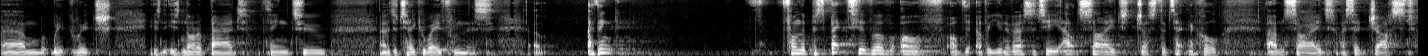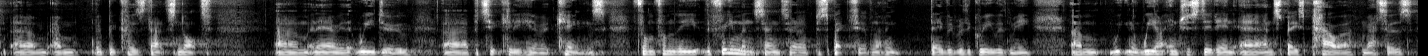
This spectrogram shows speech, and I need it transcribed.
um, which, which is, is, not a bad thing to, uh, to take away from this. Um, I think from the perspective of, of, of, the, of, a university, outside just the technical um, side, I said just, um, um, because that's not um, an area that we do, uh, particularly here at King's. From, from the, the Freeman Centre perspective, and I think David would agree with me, um, we, you know, we are interested in air and space power matters,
